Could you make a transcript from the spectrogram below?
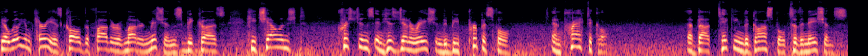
You know, William Carey is called the father of modern missions because he challenged Christians in his generation to be purposeful and practical about taking the gospel to the nations.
